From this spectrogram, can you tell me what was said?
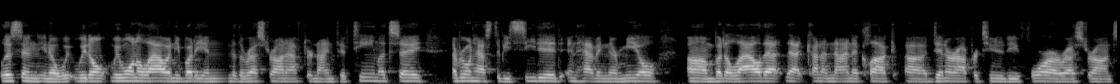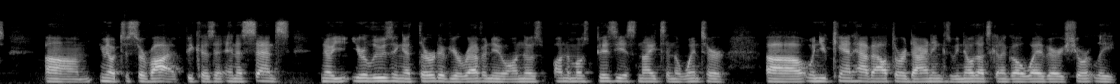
listen, you know, we, we don't, we won't allow anybody into the restaurant after 915, let's say everyone has to be seated and having their meal, um, but allow that, that kind of nine o'clock uh, dinner opportunity for our restaurants, um, you know, to survive because in a sense, you know, you're losing a third of your revenue on those, on the most busiest nights in the winter uh, when you can't have outdoor dining because we know that's going to go away very shortly.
